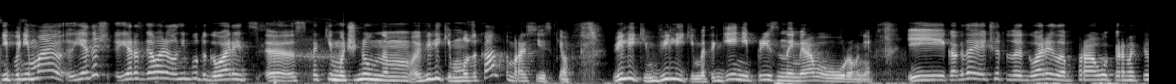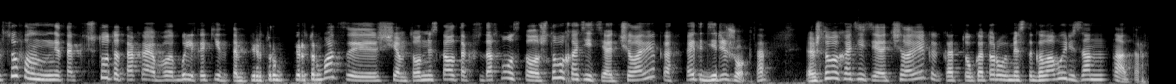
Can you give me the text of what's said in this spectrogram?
не понимаю. Я, знаешь, я разговаривала, не буду говорить э, с каким очень умным, великим музыкантом российским. Великим, великим. Это гений, признанный мирового уровня. И когда я что-то говорила про оперных певцов, он мне так, что-то такая, были какие-то там пертурбации с чем-то. Он мне сказал, так вздохнул, сказал, что вы хотите от человека, а это дирижер, да? Что вы хотите от человека, у которого вместо головы резонатор?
